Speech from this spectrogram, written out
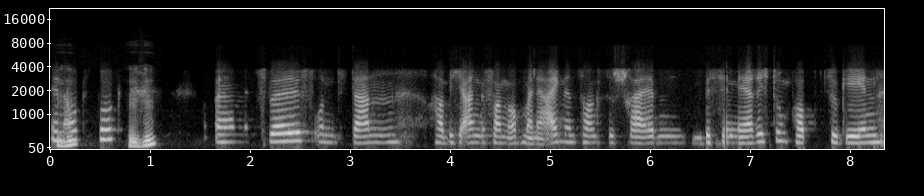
in mhm. Augsburg mhm. Äh, mit zwölf. Und dann habe ich angefangen, auch meine eigenen Songs zu schreiben, ein bisschen mehr Richtung Pop zu gehen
